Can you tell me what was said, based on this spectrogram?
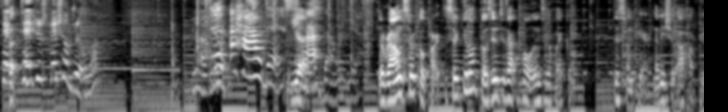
Take, But take your special drill, no? You have Then yours. I have this. You Yes. have that one, yes. the round circle part, the circular goes into that hole, into the hueco. This one here. Let me show. I'll help you.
